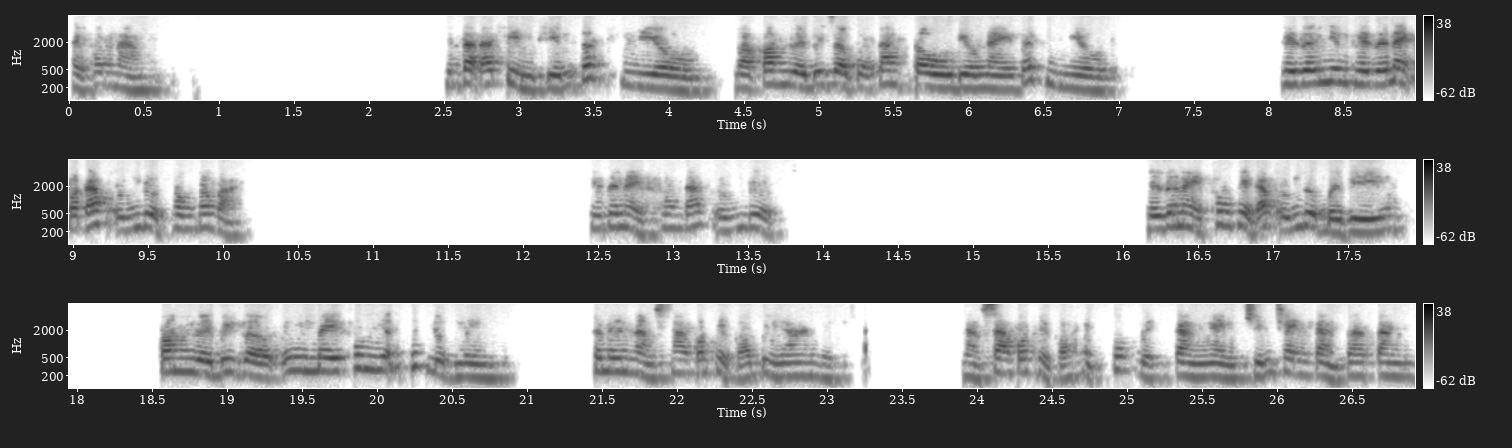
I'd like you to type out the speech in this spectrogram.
Phải không nào? Chúng ta đã tìm kiếm rất nhiều và con người bây giờ cũng đang cầu điều này rất nhiều. Thế giới, nhưng thế giới này có đáp ứng được không các bạn? Thế giới này không đáp ứng được. Thế giới này không thể đáp ứng được bởi vì con người bây giờ u mê không nhận thức được mình. Cho nên làm sao có thể có bình an được? Làm sao có thể có hạnh phúc được? Càng ngày chiến tranh càng gia tăng,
